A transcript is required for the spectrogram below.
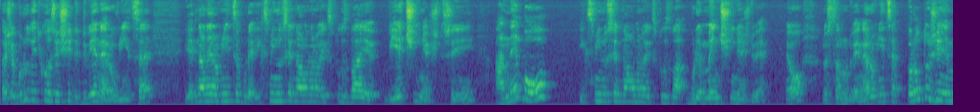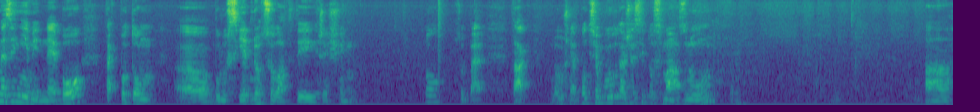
Takže budu teď řešit dvě nerovnice. Jedna nerovnice bude x minus 1 lomeno x plus 2 je větší než 3, a nebo x minus 1 lomeno x plus 2 bude menší než 2. Jo? Dostanu dvě nerovnice, protože je mezi nimi nebo, tak potom budu sjednocovat ty jejich řešení. No, super. Tak, to už nepotřebuju, takže si to smáznu a,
